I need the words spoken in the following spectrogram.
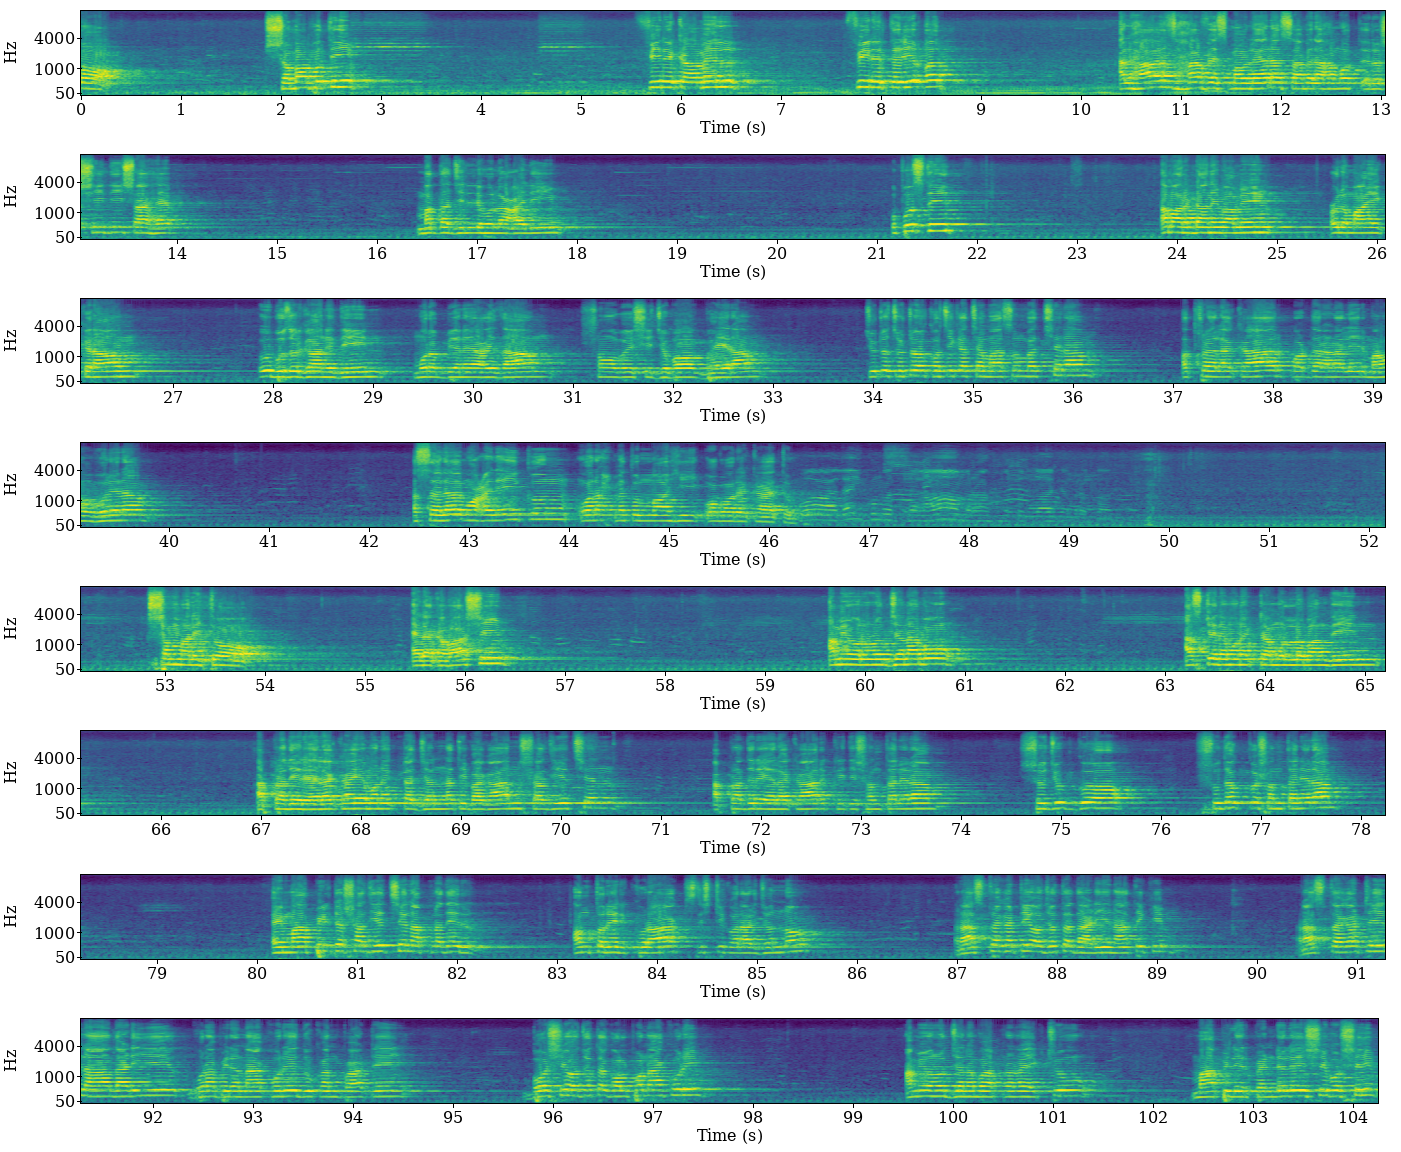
সভাপতি ফিরে কামেল ফিরে তরিকত আলহাজ হাফেজ মৌলানা সাবের আহমদ রশিদি সাহেব মাদ্দাজিল্লুল আলিম উপস্থিত আমার ডানে বামে উলমায়ে কেরাম ও বুজুর্গানে দিন মুরব্বিয়ান আয়জাম সমবয়সী যুবক ভাইয়েরাম ছোট ছোট কচিকাচা মাসুম বাচ্চারাম অত্র এলাকার পর্দার আড়ালের মাহ বোনেরা আসসালামু আলাইকুম ওয়া রাহমাতুল্লাহি ওয়া বারাকাতুহু। ওয়ালাইকুম আসসালাম রহমতুল্লাহ বরকাত সম্মানিত এলাকাবাসী আমি অনুরোধ জানাব আজকের এমন একটা মূল্যবান দিন আপনাদের এলাকায় এমন একটা জান্নাতি বাগান সাজিয়েছেন। আপনাদের এলাকার কৃতি সন্তানেরা, সুযোগ্য, সুদক্ষ সন্তানেরা এই মাহফিলটা সাজিয়েছেন আপনাদের অন্তরের খোরাক সৃষ্টি করার জন্য। রাস্তাঘাটে অযথা দাঁড়িয়ে না থেকে, রাস্তাঘাটে না দাঁড়িয়ে ঘোরাফেরা না করে দোকানপাটে বসে অযথা গল্প না করে। আমি অনুরোধ জানাব আপনারা একটু মাহফিলের প্যান্ডেলে এসে বসে।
